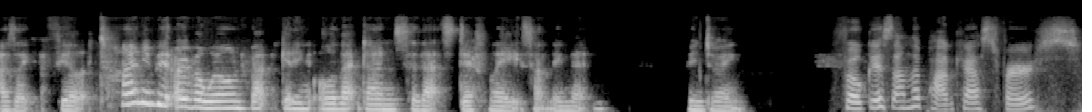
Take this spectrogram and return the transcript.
I was like, I feel a tiny bit overwhelmed about getting all that done. So that's definitely something that I've been doing. Focus on the podcast first.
